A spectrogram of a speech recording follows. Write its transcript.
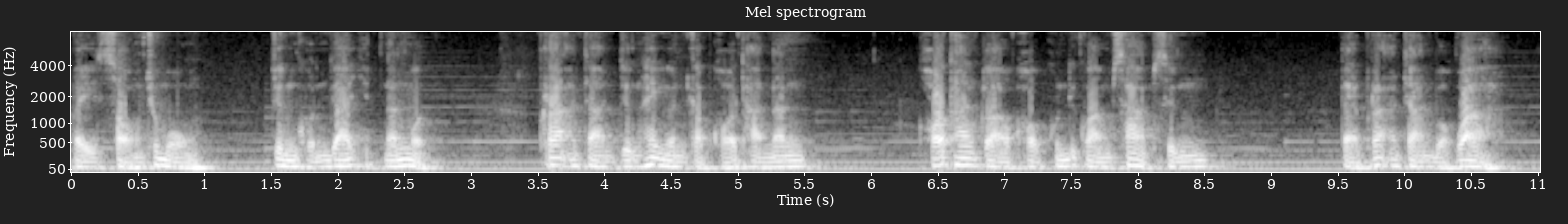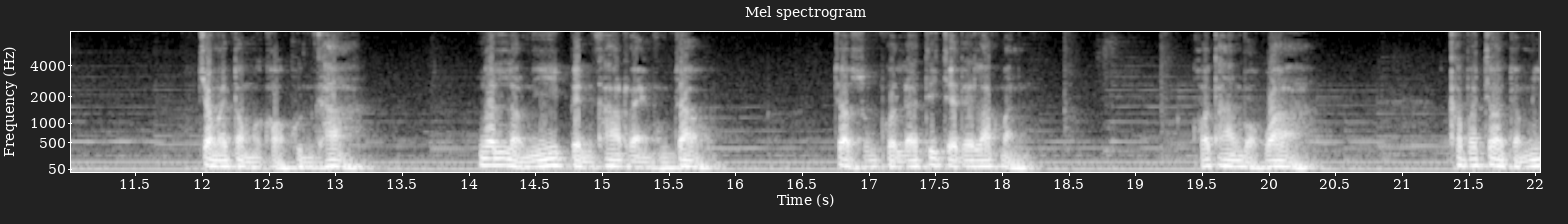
ไปสองชั่วโมง จึงขนย้ายอิฐนั้นหมด พระอาจารย์จึงให้เงินกับขอทานนั้น ขอทานกล่าวขอบคุณที่ความซาบซึ้ง แต่พระอาจารย์บอกว่า เจ้าไม่ต้องมาขอบคุณข้าเงินเหล่านี้เป็นค่าแรงของเจ้า เจ้าสมควรแล้วที่จะได้รับมัน ขอทานบอกว่าข้าพเจ้าจะไม่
